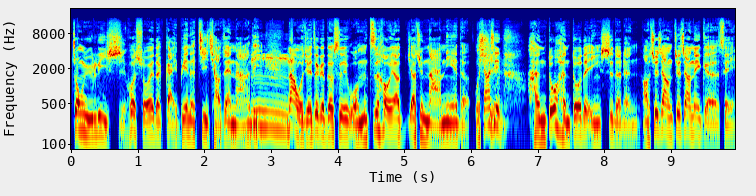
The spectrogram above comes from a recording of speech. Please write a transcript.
忠于历史，或所谓的改编的技巧在哪里？那我觉得这个都是我们之后要要去拿捏的。我相信很多很多的影视的人哦，就像就像那个谁，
